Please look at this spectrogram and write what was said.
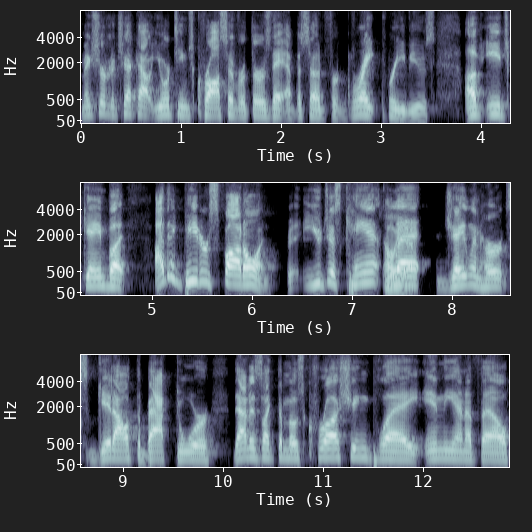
Make sure to check out your team's crossover Thursday episode for great previews of each game. But I think Peter's spot on. You just can't oh, let yeah. Jalen Hurts get out the back door. That is like the most crushing play in the NFL.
